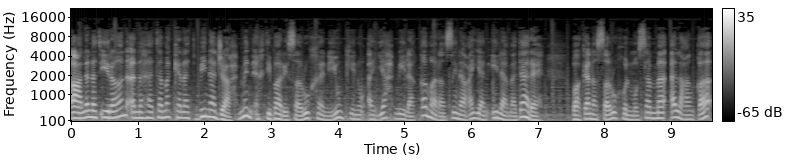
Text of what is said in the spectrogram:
أعلنت إيران أنها تمكنت بنجاح من اختبار صاروخ يمكن أن يحمل قمرا صناعيا إلى مداره وكان الصاروخ المسمى العنقاء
